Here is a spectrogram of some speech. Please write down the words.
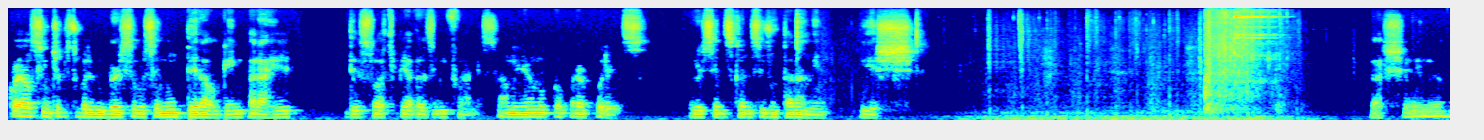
Qual é o sentido de sobreviver se você não ter alguém para rir de suas piadas infames? Amanhã eu vou procurar por eles. Ver se eles querem se juntar a mim. Ixi. Tá cheio.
